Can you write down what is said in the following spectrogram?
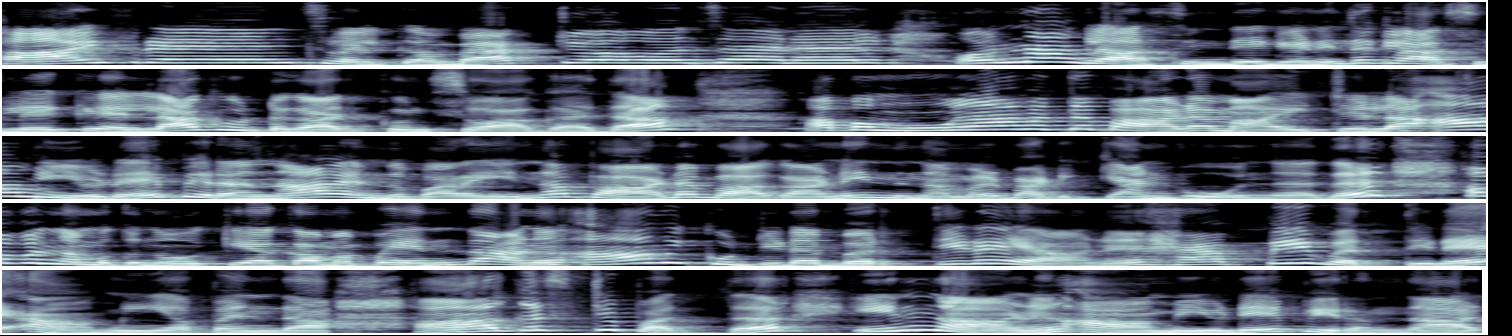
Hi friends welcome back to our channel ഒന്നാം ക്ലാസ്സിന്റെ ഗണിത ക്ലാസ്സിലേക്ക് എല്ലാ കൂട്ടുകാർക്കും സ്വാഗതം. അപ്പോൾ മൂന്നാമത്തെ പാഠമായിട്ടുള്ള ആമിയുടെ പിറന്നാൾ എന്ന് പറയുന്ന പാഠഭാഗമാണ് ഇന്ന് നമ്മൾ പഠിക്കാൻ പോകുന്നത്. അപ്പോൾ നമുക്ക് നോക്കിയേക്കാം. അപ്പോൾ എന്താണ്? ആമിക്കുട്ടിയുടെ ബർത്ത്ഡേ ആണ്. Happy birthday Ami. അപ്പോൾ എന്താ? ആഗസ്റ്റ് പത്ത് ഇന്നാണ് ആമിയുടെ പിറന്നാൾ.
